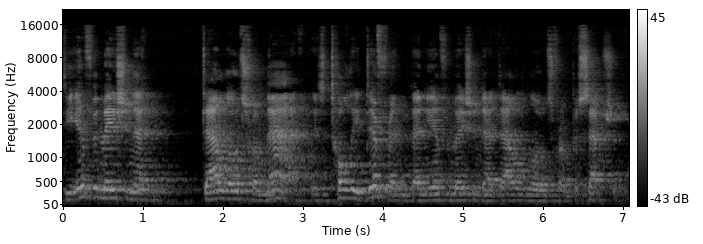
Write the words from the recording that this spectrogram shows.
the information that downloads from that is totally different than the information that downloads from perception.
